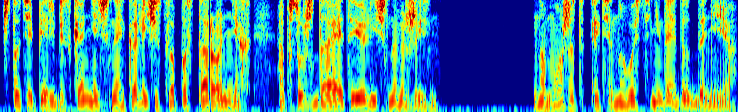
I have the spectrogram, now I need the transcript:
что теперь бесконечное количество посторонних обсуждает ее личную жизнь. Но, может, эти новости не дойдут до нее?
